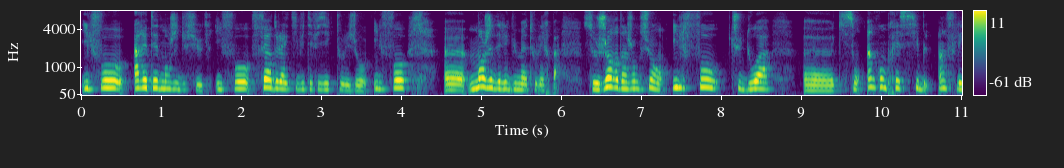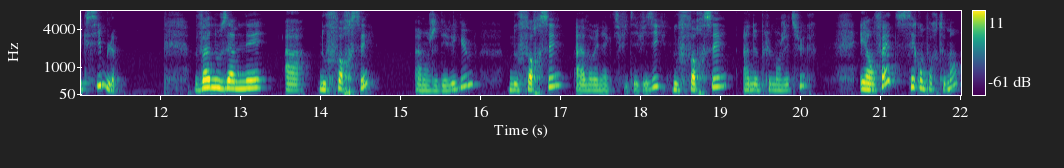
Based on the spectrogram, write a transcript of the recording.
il faut arrêter de manger du sucre, il faut faire de l'activité physique tous les jours, il faut euh, manger des légumes à tous les repas, ce genre d'injonction il faut, tu dois, qui sont incompressibles, inflexibles, va nous amener à nous forcer à manger des légumes, nous forcer à avoir une activité physique, nous forcer à ne plus manger de sucre. Et en fait, ces comportements,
